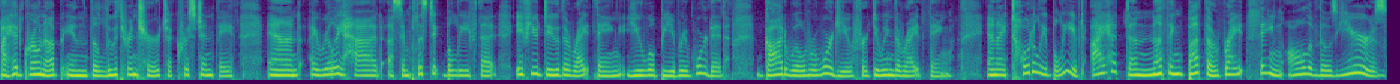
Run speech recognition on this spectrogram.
I had grown up in the Lutheran church, a Christian faith, and I really had a simplistic belief that if you do the right thing, you will be rewarded. God will reward you for doing the right thing. And I totally believed I had done nothing but the right thing all of those years,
